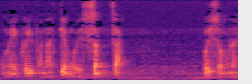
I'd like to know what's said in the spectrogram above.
我们也可以把它定为圣战。为什么呢？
